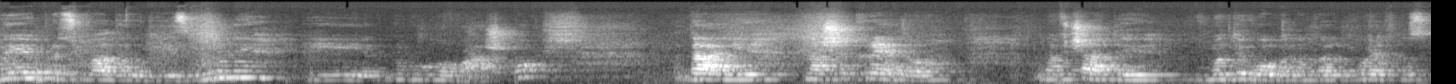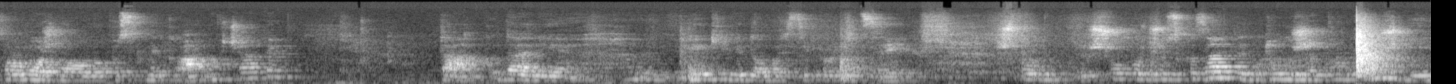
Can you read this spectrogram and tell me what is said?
Ми працювали у дві зміни і ну, було важко. Далі наше кредо навчати вмотивованого конкурентоспроможного випускника навчати. Так, далі, які відомості про ліцей? Що, що хочу сказати, дуже потужний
